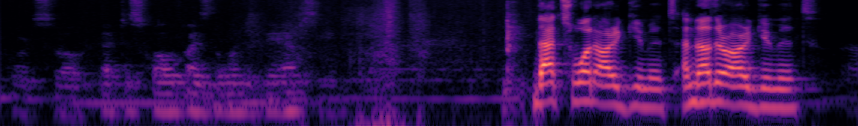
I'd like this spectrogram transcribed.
before, so that disqualifies the one that they have seen. That's one argument. Another argument. Uh,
